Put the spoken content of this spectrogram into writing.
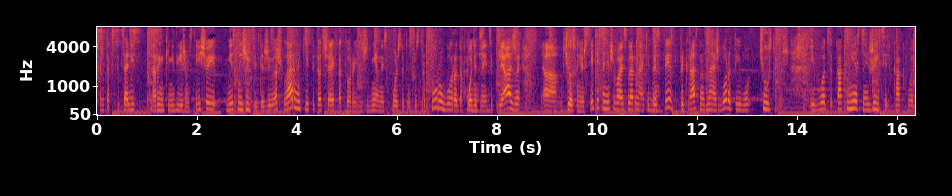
скажем так, специалист на рынке недвижимости, ты еще и местный житель. Ты живешь в Ларнаке, ты тот человек, который ежедневно использует инфраструктуру города, Конечно. ходит на эти пляжи, э, училась в университете, если я не ошибаюсь, в Ларнаке. Да. То есть ты прекрасно знаешь город, ты его чувствуешь. И вот как местный житель, как вот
